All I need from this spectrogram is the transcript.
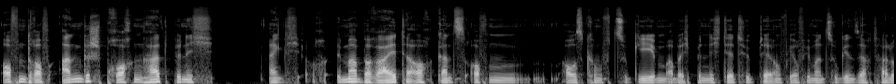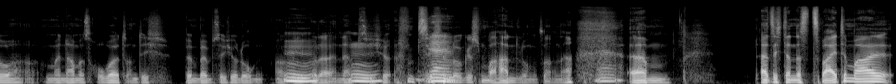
offen drauf angesprochen hat, bin ich eigentlich auch immer bereit, da auch ganz offen Auskunft zu geben. Aber ich bin nicht der Typ, der irgendwie auf jemanden zugeht und sagt, hallo, mein Name ist Robert und ich bin beim Psychologen mm. oder in der. Psycho psychologischen ja. Behandlung. So, ne? ja. ähm, als ich dann das zweite Mal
